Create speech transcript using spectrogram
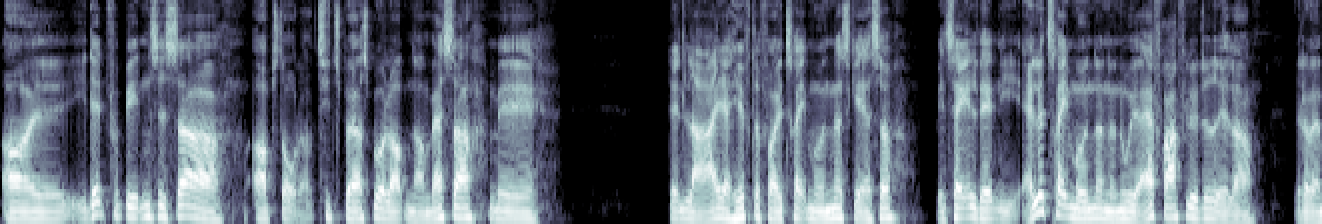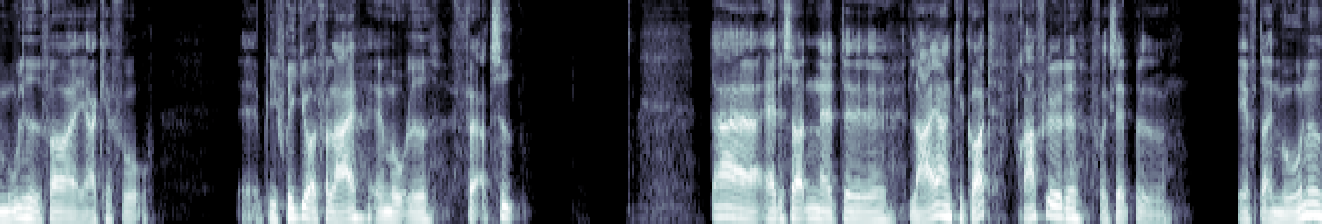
Og øh, i den forbindelse så opstår der tit spørgsmål om, når, hvad så med den leje, jeg hæfter for i tre måneder, skal jeg så betale den i alle tre måneder, når nu jeg er fraflyttet, eller vil der være mulighed for, at jeg kan få øh, blive frigjort for legemålet før tid? Der er det sådan, at øh, lejeren kan godt fraflytte for eksempel efter en måned,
